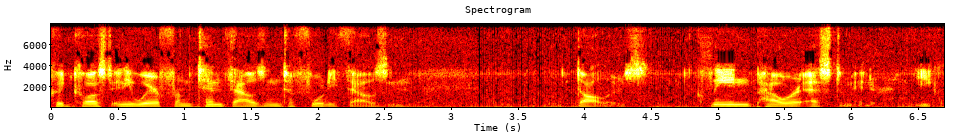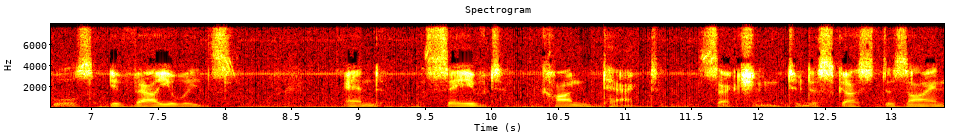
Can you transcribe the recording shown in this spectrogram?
could cost anywhere from ten thousand to forty thousand dollars. Clean power estimator equals evaluates and saved contact section to discuss design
